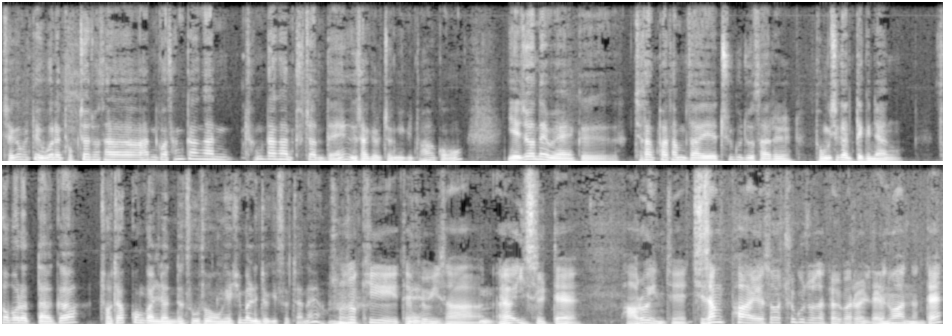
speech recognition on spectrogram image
제가 볼 때 이번에 독자 조사한 거 상당한 상당한 투자인데 의사 결정이기도 하고 예전에 왜 그 지상파 3사의 출구 조사를 동시간대 그냥 써버렸다가 저작권 관련된 소송에 휘말린 적이 있었잖아요. 음. 손석희 네. 대표이사 네. 음. 있을 때 바로 이제 지상파에서 출구조사 결과를 내놓았는데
